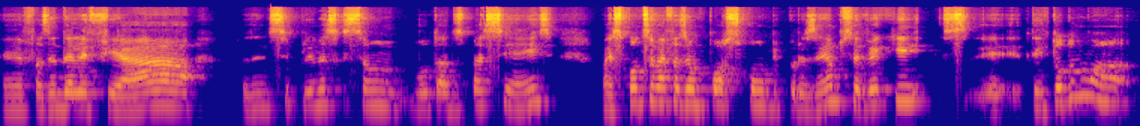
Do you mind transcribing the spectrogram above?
é, fazendo LFA, fazendo disciplinas que são voltadas para a ciência, mas quando você vai fazer um pós-comp, por exemplo, você vê que é, tem toda uma.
